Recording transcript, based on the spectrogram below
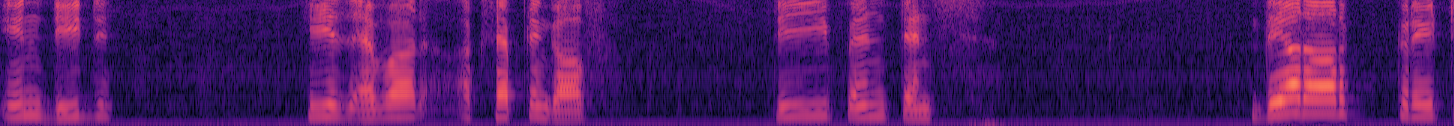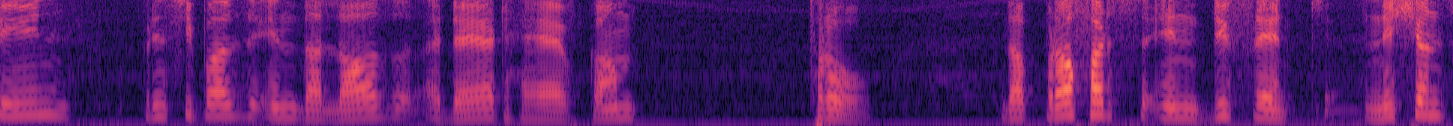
indeed, he is ever accepting of repentance. There are creating principles in the laws that have come through the prophets in different nations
